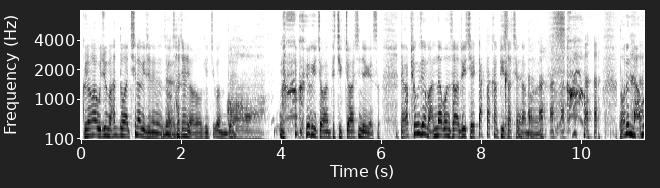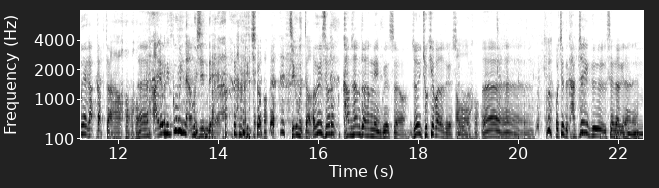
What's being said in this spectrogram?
그 형하고 지금 한동안 친하게 지내면서 네, 네. 사진을 여러 개 찍었는데 아. 그 형이 저한테 직접 하신 얘기했어. 내가 평생 만나본 사람 중에 제일 딱딱한 피사체다 너는. 너는 나무에 가깝다. 예. 아, 형님 꿈이 나무신데. 그렇죠. 지금부터. 아, 그래서 저는 감사합니다 형님 그랬어요. 저는 좋게 받아들였어요. 어. 예, 예, 예. 어쨌든 갑자기 그 생각이 나네.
